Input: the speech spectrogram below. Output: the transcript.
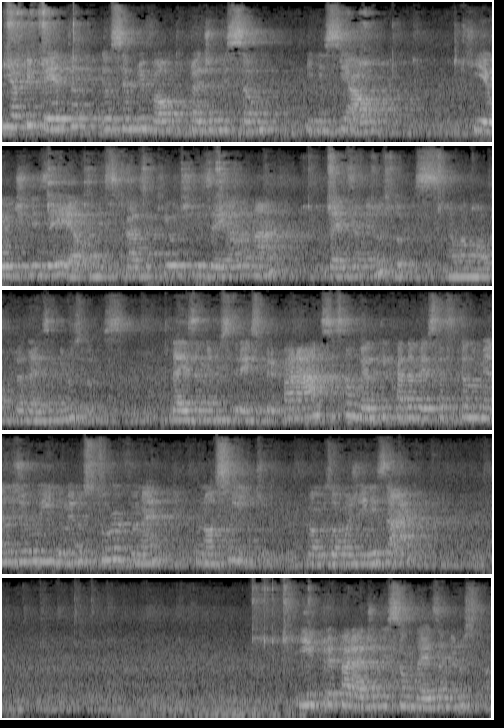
E a pipeta eu sempre volto para a diluição inicial que eu utilizei ela. Nesse caso aqui eu utilizei ela na 10 a menos 2. Ela volta para 10 a menos 2. 10 a menos 3 preparado, vocês estão vendo que cada vez está ficando menos diluído, menos turvo, né? O nosso líquido. Vamos homogeneizar. E preparar a diluição 10 a menos 4.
